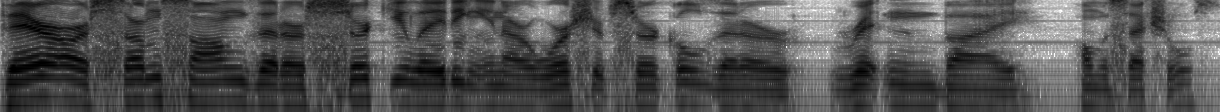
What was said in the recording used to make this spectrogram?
there are some songs that are circulating in our worship circles that are written by homosexuals.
